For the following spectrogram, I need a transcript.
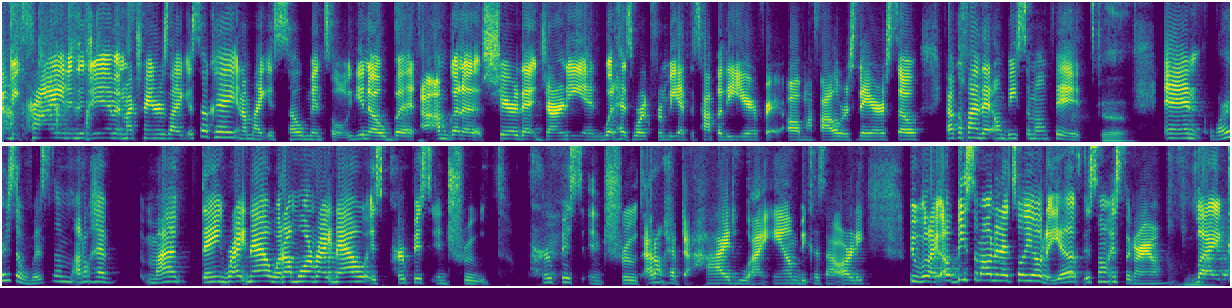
I be crying in the gym, and my trainer's like, "It's okay," and I'm like, "It's so mental," you know. But I'm gonna share that journey and what has worked for me at the top of the year for all my followers there. So y'all can find that on B Simone Fit. Good. And words of wisdom, I don't have my thing right now, what I'm on right now is purpose and truth. Purpose and truth. I don't have to hide who I am because I already people are like, oh, B Simone in that Toyota. Yep, it's on Instagram. Mm-hmm. Like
